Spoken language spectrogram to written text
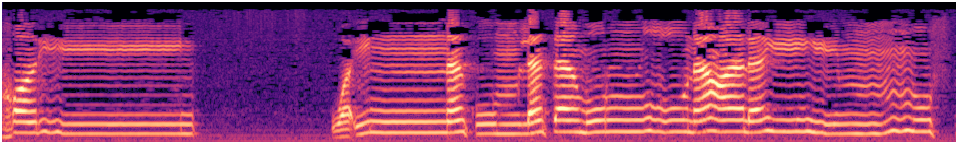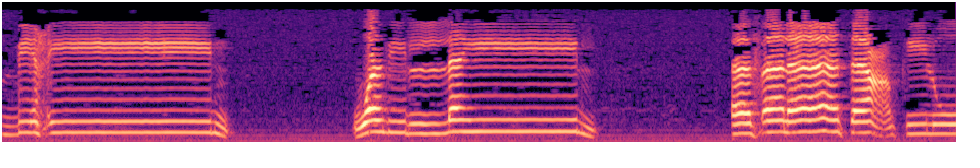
الآخرين وإنكم لتمرون عليهم مصبحين وبالليل أفلا تعقلون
